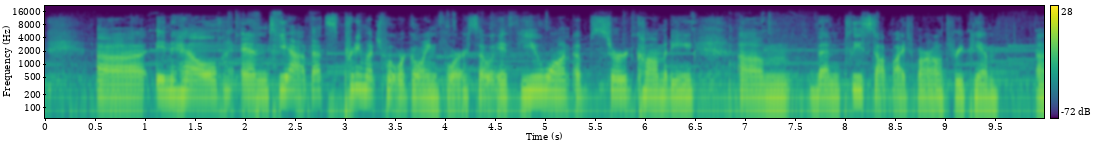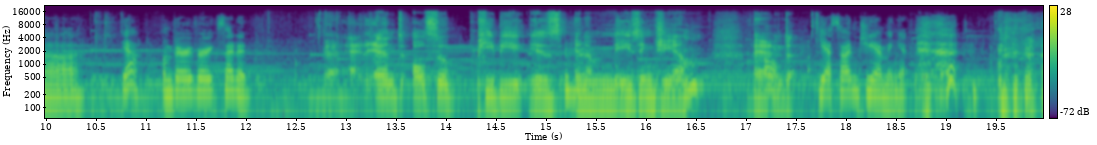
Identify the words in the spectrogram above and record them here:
uh, in hell, and yeah, that's pretty much what we're going for. So if you want absurd comedy, um, then please stop by tomorrow, 3 p.m uh, yeah, I'm very, very excited. And also, PB is mm-hmm. an amazing GM. And oh, yes, I'm GMing it.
